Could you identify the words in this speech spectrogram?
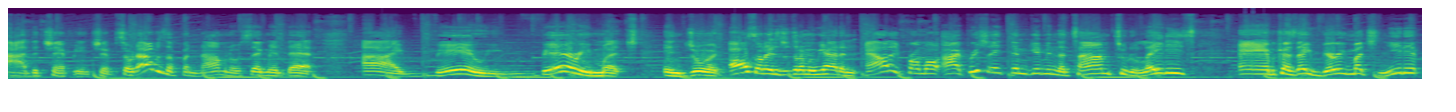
uh, the championship. So that was a phenomenal segment that I very, very much enjoyed. Also, ladies and gentlemen, we had an Allie promo. I appreciate them giving the time to the ladies, and because they very much need it.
